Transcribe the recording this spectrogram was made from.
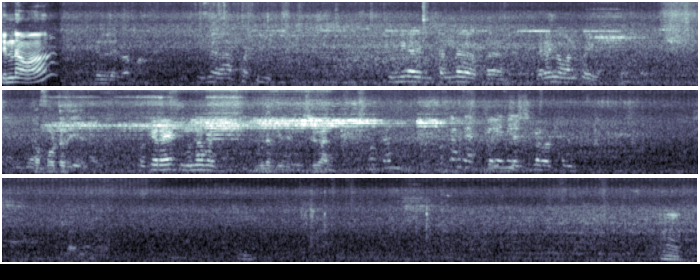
తిన్నావా? ఇక అప్పటి కిందిగా చల్లగా బ- బెరంగా వండుకో ఇక ఫోటో తీయండి okay right Munna plano na. Hmm.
